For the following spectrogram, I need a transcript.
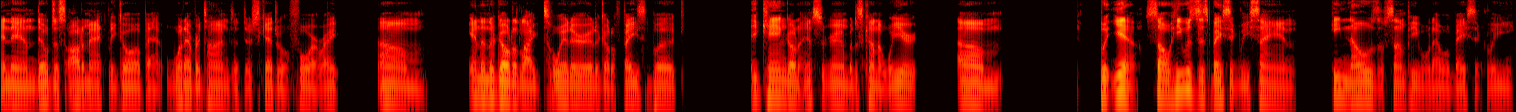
and then they'll just automatically go up at whatever times that they're scheduled for, right? Um and then they'll go to like Twitter, it'll go to Facebook. It can go to Instagram, but it's kind of weird. Um but yeah, so he was just basically saying he knows of some people that will basically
